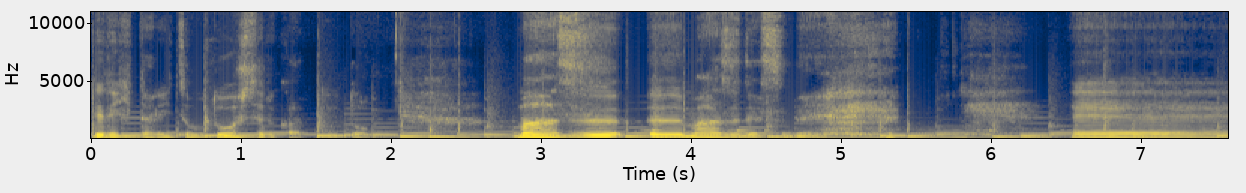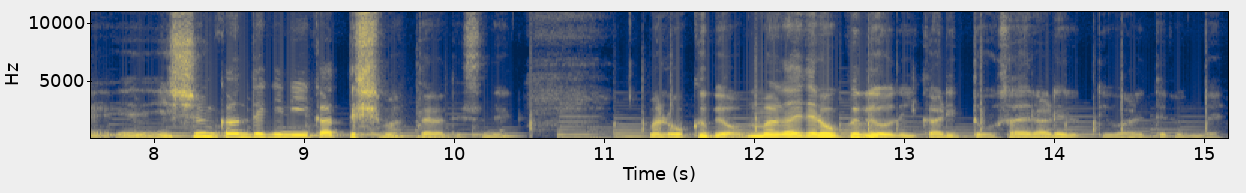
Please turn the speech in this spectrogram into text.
出てきたらいつもどうしてるかっていうと、まず、えー、まずですね えー、一瞬間的に怒ってしまったらですね、まあ、6秒、まあ、大体6秒で怒りって抑えられるって言われてるんで、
